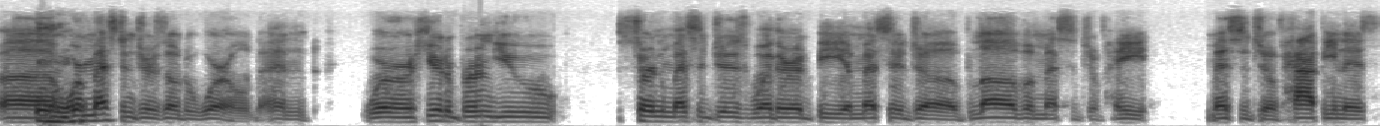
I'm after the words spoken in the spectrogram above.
Uh, Mhm. We're messengers of the world, and we're here to bring you certain messages, whether it be a message of love, a message of hate, message of happiness,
